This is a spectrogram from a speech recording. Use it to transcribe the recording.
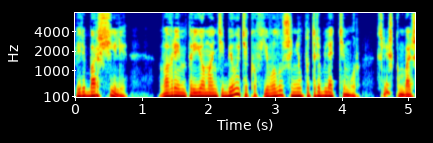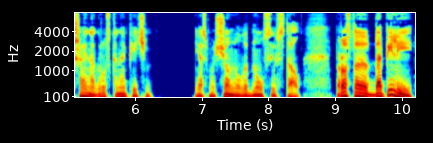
переборщили. Во время приема антибиотиков его лучше не употреблять, Тимур. Слишком большая нагрузка на печень. Я смущенно улыбнулся и встал. Просто допили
